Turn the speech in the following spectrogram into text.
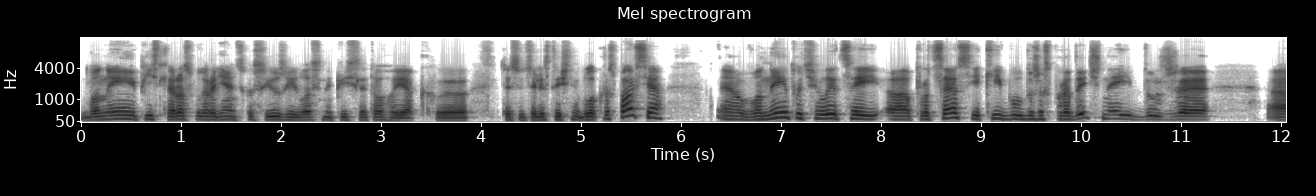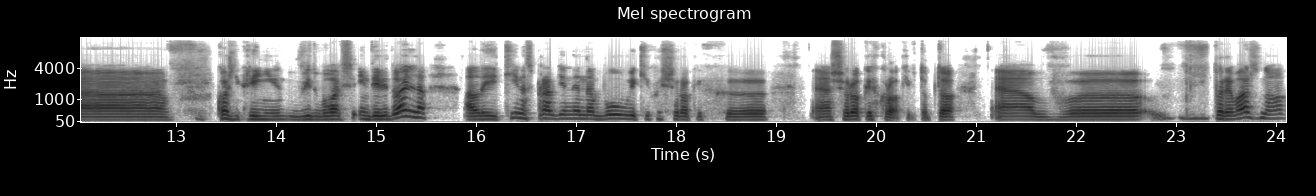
Вони після розпаду радянського союзу, і власне після того як е, цей соціалістичний блок розпався, е, вони почали цей е, процес, який був дуже спорадичний, дуже в кожній країні відбувався індивідуально, але який насправді не набув якихось широких е, е, широких кроків. Тобто е, в, переважно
